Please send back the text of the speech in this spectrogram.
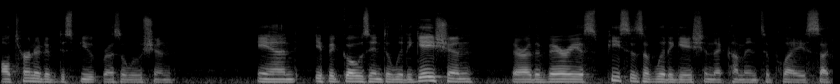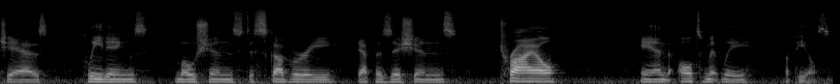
alternative dispute resolution. And if it goes into litigation, there are the various pieces of litigation that come into play, such as pleadings, motions, discovery, depositions, trial, and ultimately appeals.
